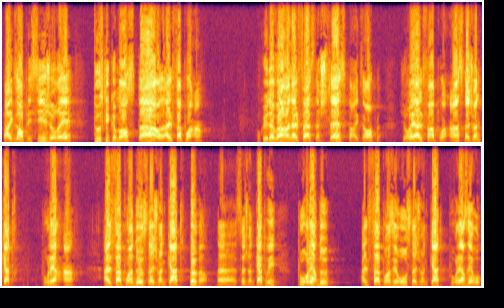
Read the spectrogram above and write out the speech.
par exemple, ici, j'aurai tout ce qui commence par euh, alpha.1. Donc, au lieu d'avoir un alpha slash 16, par exemple, j'aurai alpha.1 slash 24 pour l'air 1. Alpha.2 slash 24, euh, pardon, euh, slash 24, oui, pour l'air 2. Alpha.0 slash 24 pour l'air 0.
